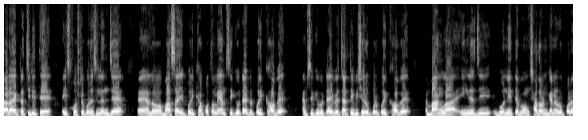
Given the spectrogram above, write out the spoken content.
তারা একটা চিঠিতে স্পষ্ট করেছিলেন যে হলো বাসাই পরীক্ষা, প্রথমে এমসিকিউ টাইপের পরীক্ষা হবে। এমসিকিউ টাইপের চারটি বিষয়ের উপর পরীক্ষা হবে। বাংলা, ইংরেজি, গণিত এবং সাধারণ জ্ঞানের উপরে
